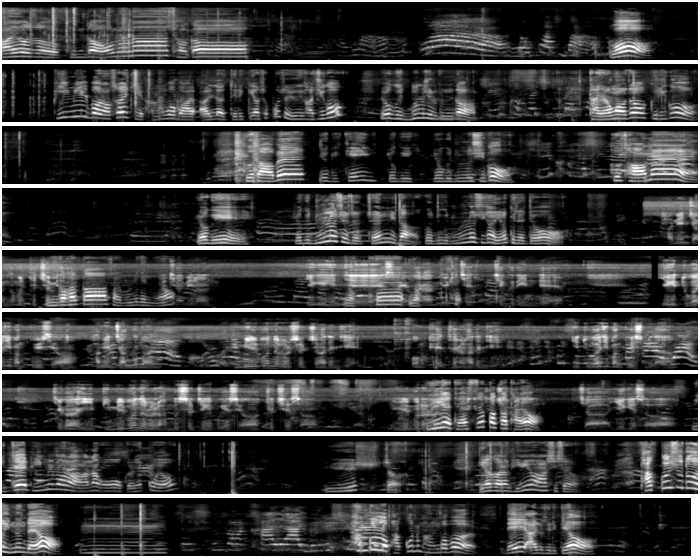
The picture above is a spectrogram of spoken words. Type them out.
안에서 분다 어느나 저거 와 비밀번호 설치 방법 알, 알려드릴게요. 첫 번째 여기 가지고 여기 누르시면 됩니다. 다 영어죠. 그리고 그 다음에 여기 개인 여기 여기 누르시고 그 다음에 여기 여기 누르시면 됩니다. 그 여기 누르시면 이렇게 되죠. 화면 잠금을 이거 터치합니다. 할까 잘 모르겠네요. 터치하면은 여기 현재 이렇게, 사용하람 이렇게. 이렇게 체, 체크되어 있는데 여기 두 가지 방법이 있어요. 화면 잠금은 비밀번호를 설정하든지 홈 패턴을 하든지 이 두 가지 방법이 있습니다. 제가 이 비밀번호를 한번 설정해 보겠어요. 터치해서 이게 됐을 것 같아요. 자 여기에서 이제 비밀번호 안 하고 그냥 했고요. 으쌰. 이렇게 하면 비밀번호 할 수 있어요. 바꿀 수도 있는데요. 음, 한글로 바꾸는 방법을 내일 알려드릴게요.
